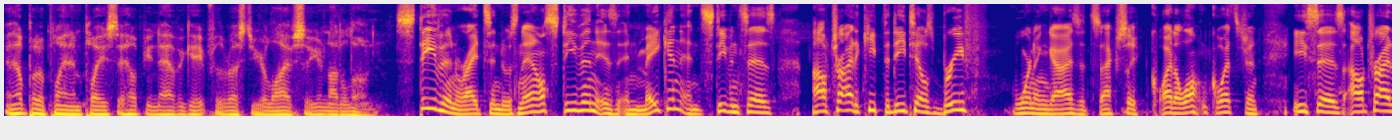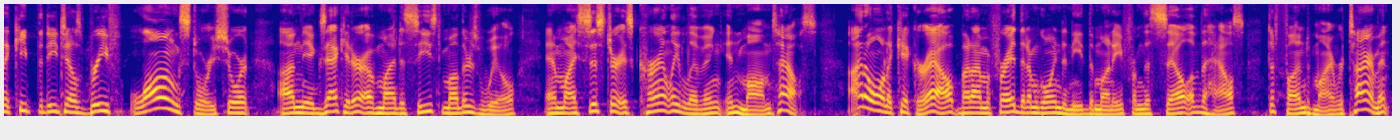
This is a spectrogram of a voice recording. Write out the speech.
and help put a plan in place to help you navigate for the rest of your life so you're not alone. Stephen writes into us now. Stephen is in Macon, and Stephen says, I'll try to keep the details brief. Warning, guys, it's actually quite a long question. He says, I'll try to keep the details brief. Long story short, I'm the executor of my deceased mother's will, and my sister is currently living in mom's house. I don't want to kick her out, but I'm afraid that I'm going to need the money from the sale of the house to fund my retirement,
